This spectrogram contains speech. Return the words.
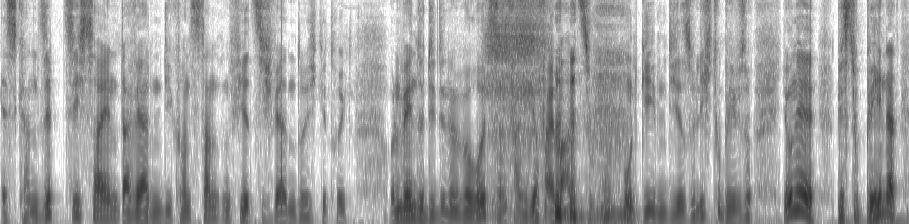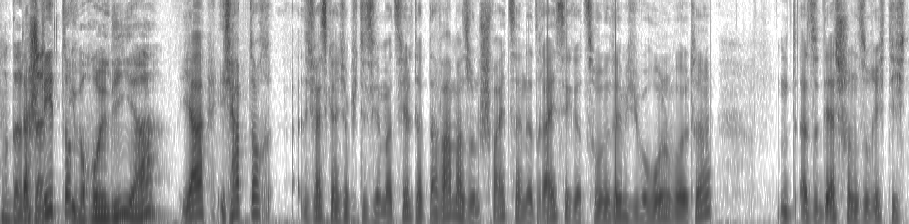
es kann 70 sein, da werden die konstanten 40 werden durchgedrückt. Und wenn du die dann überholst, dann fangen die auf einmal an zu hupen und geben dir so Lichthupe. Ich So, Junge, bist du behindert? Und dann, da steht doch, Überholen die, ja? ja, ich hab doch, ich weiß gar nicht, ob ich das hier mal erzählt habe, da war mal so ein Schweizer in der 30er-Zone, der mich überholen wollte. Und also der ist schon so richtig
